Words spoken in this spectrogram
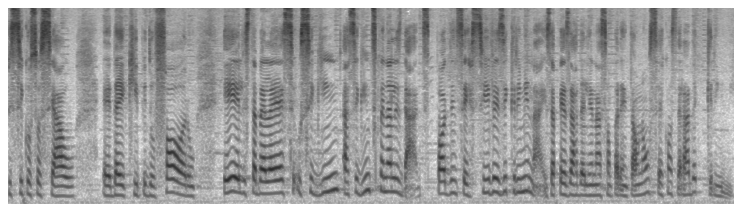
psicossocial é, da equipe do fórum, ele estabelece o seguinte, as seguintes penalidades. Podem ser cíveis e criminais, apesar da alienação parental não ser considerada crime.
